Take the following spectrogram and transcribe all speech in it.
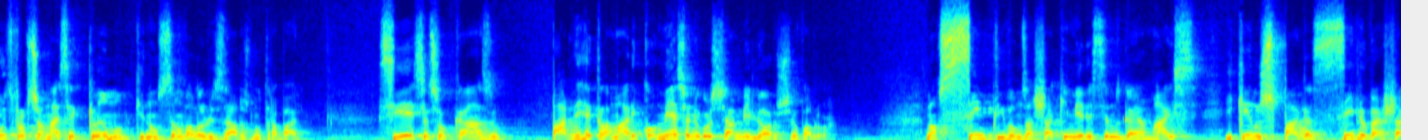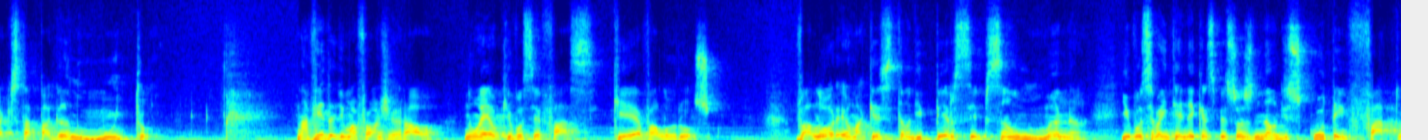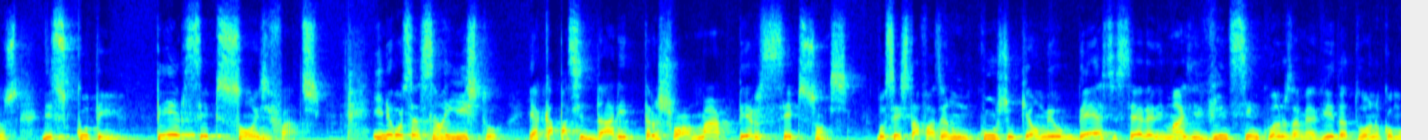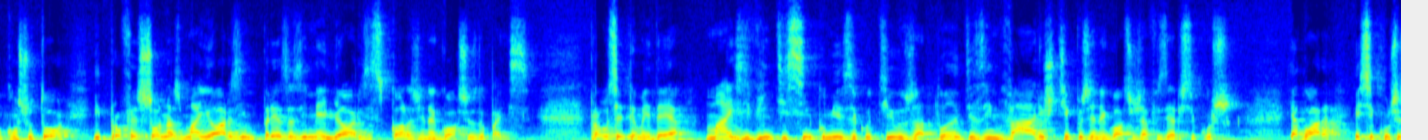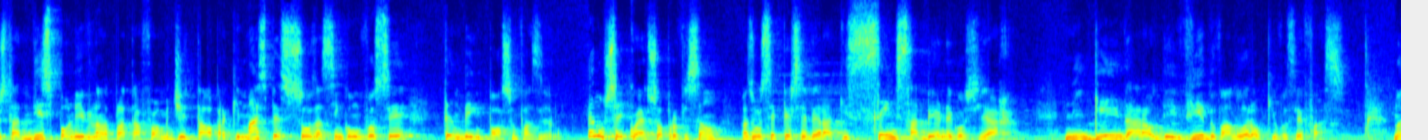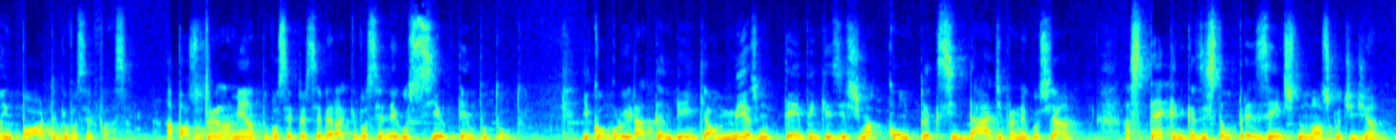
Muitos profissionais reclamam que não são valorizados no trabalho. Se esse é o seu caso, pare de reclamar e comece a negociar melhor o seu valor. Nós sempre vamos achar que merecemos ganhar mais e quem nos paga sempre vai achar que está pagando muito. Na vida, de uma forma geral, não é o que você faz que é valoroso. Valor é uma questão de percepção humana e você vai entender que as pessoas não discutem fatos, discutem percepções de fatos. E negociação é isto, é a capacidade de transformar percepções. Você está fazendo um curso que é o meu best-seller em mais de 25 anos da minha vida, atuando como consultor e professor nas maiores empresas e melhores escolas de negócios do país. Para você ter uma ideia, mais de 25 mil executivos atuantes em vários tipos de negócios já fizeram esse curso. E agora, esse curso está disponível na plataforma digital para que mais pessoas, assim como você, também possam fazê-lo. Eu não sei qual é a sua profissão, mas você perceberá que sem saber negociar, ninguém dará o devido valor ao que você faz. Não importa o que você faça. Após o treinamento, você perceberá que você negocia o tempo todo. E concluirá também que ao mesmo tempo em que existe uma complexidade para negociar, as técnicas estão presentes no nosso cotidiano.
